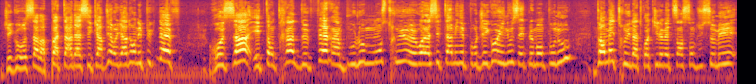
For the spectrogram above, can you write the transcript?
Diego Rossa va pas tarder à s'écarter. Regardez, on est plus que 9. Rossa est en train de faire un boulot monstrueux. Voilà, c'est terminé pour Diego. Et nous, ça va être le moment pour nous d'en mettre une à 3 km 500 du sommet.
